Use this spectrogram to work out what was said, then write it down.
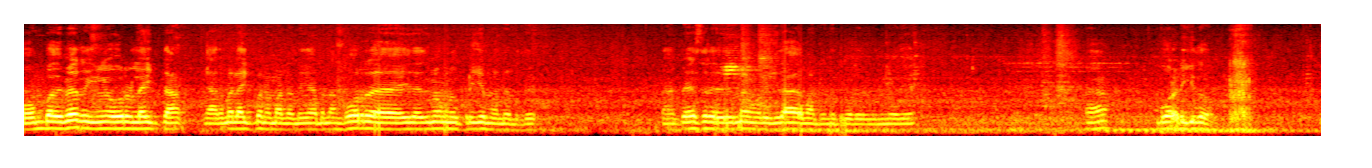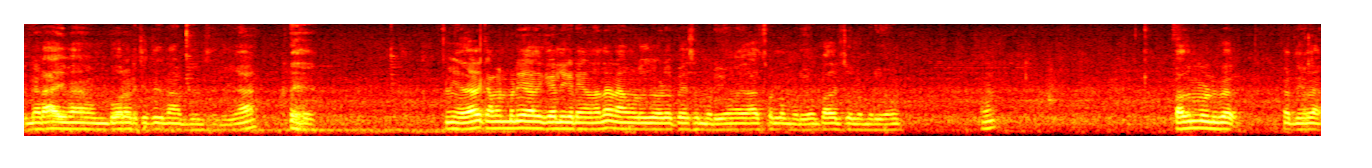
நீங்க ஒன்பது பேர் இருக்கீங்க ஒரு லைக் தான். யாருமே லைக் பண்ண மாட்டேங்க அப்போ நான் போடுற இது எதுவுமே உங்களுக்கு பிடிக்க மாட்டேங்குது நான் பேசுகிற எதுவுமே உங்களுக்கு இதாக மாட்டேங்குது போல ஆ? போர் அடிக்குதோ? என்னடா இவன் போர் அடிச்சிட்டு இருக்கான் அப்படின்னு சொல்லுங்க நீங்கள் ஏதாவது கமெண்ட் பண்ணி அது கேள்வி கேட்டீங்கன்னா தான் நான் உங்களோட பேச முடியும் ஏதாவது சொல்ல முடியும் பதில் சொல்ல முடியும். பதிமூணு பேர் பார்த்தீங்களா?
